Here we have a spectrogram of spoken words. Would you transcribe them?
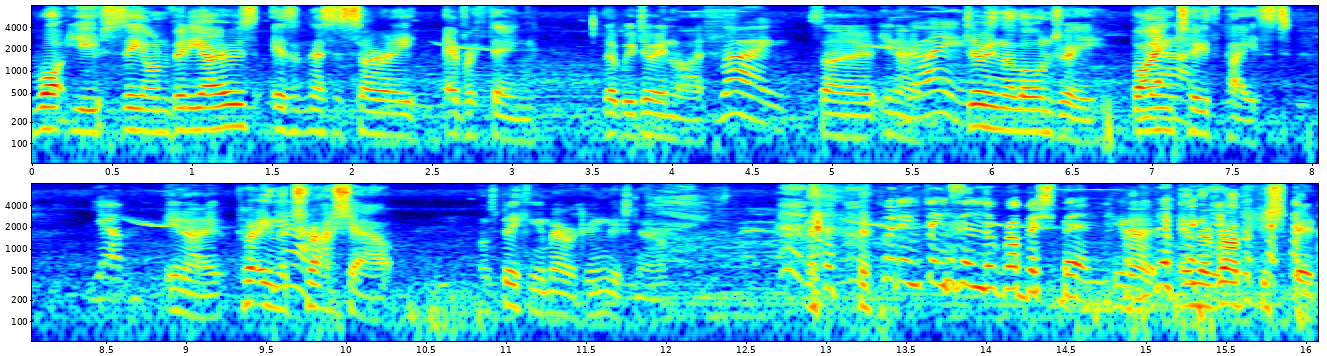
what you see on videos isn't necessarily everything that we do in life. Right. So, you know, Right. doing the laundry, buying Yeah. toothpaste, Yep. you know, putting the trash out. I'm speaking American English now. Putting things in the rubbish bin. You know, in the rubbish bin.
